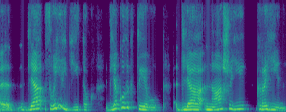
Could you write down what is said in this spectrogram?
е, для своїх діток, для колективу, для нашої країни.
